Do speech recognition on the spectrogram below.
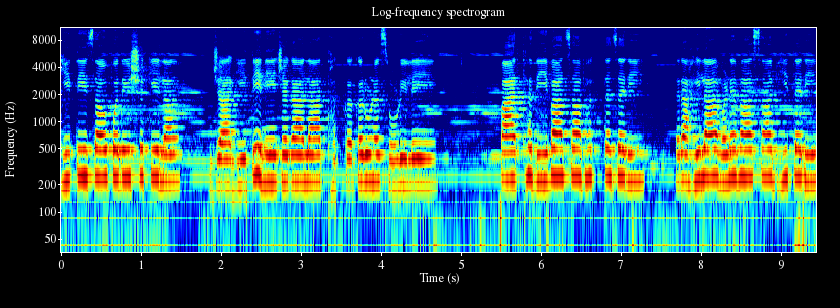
गीतेचा उपदेश केला ज्या गीतेने जगाला थक्क करून सोडिले. पार्थ देवाचा भक्त जरी राहिला वनवासा भीतरी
